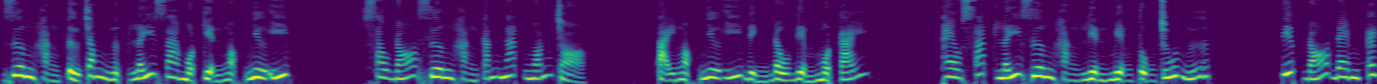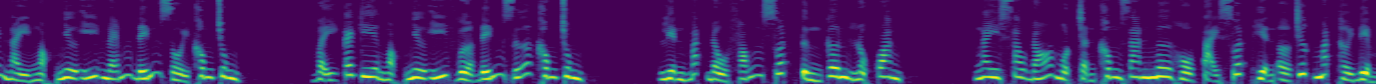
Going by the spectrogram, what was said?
Dương Hằng từ trong ngực lấy ra một kiện ngọc như ý. Sau đó Dương Hằng cắn nát ngón trỏ. Tại ngọc như ý đỉnh đầu điểm một cái. Theo sát lấy Dương Hằng liền miệng tụng chú ngữ tiếp đó đem cái này ngọc như ý ném đến rồi không trung. vậy cái kia ngọc như ý vừa đến giữa không trung, liền bắt đầu phóng suốt từng cơn lục quang. ngay sau đó một trận không gian mơ hồ tại xuất hiện ở trước mắt thời điểm,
